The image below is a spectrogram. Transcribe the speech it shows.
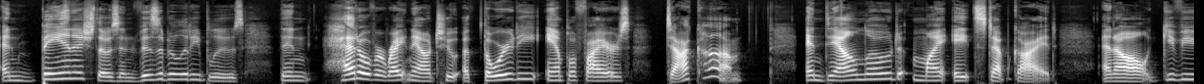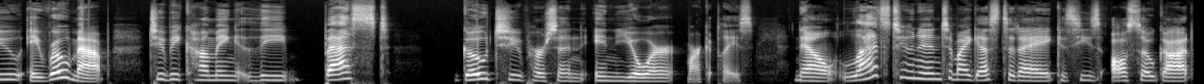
and banish those invisibility blues, then head over right now to authorityamplifiers.com and download my eight step guide. And I'll give you a roadmap to becoming the best go to person in your marketplace. Now, let's tune in to my guest today because he's also got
